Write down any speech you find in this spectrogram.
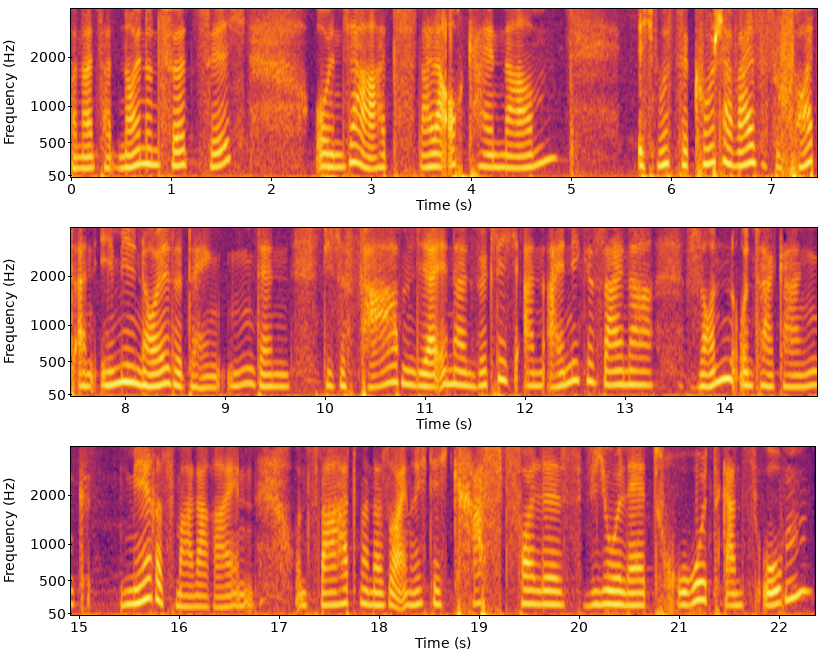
von 1949. Und ja, hat leider auch keinen Namen. Ich musste komischerweise sofort an Emil Nolde denken, denn diese Farben, die erinnern wirklich an einige seiner Sonnenuntergang Meeresmalereien. Und zwar hat man da so ein richtig kraftvolles Violett-Rot ganz oben.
